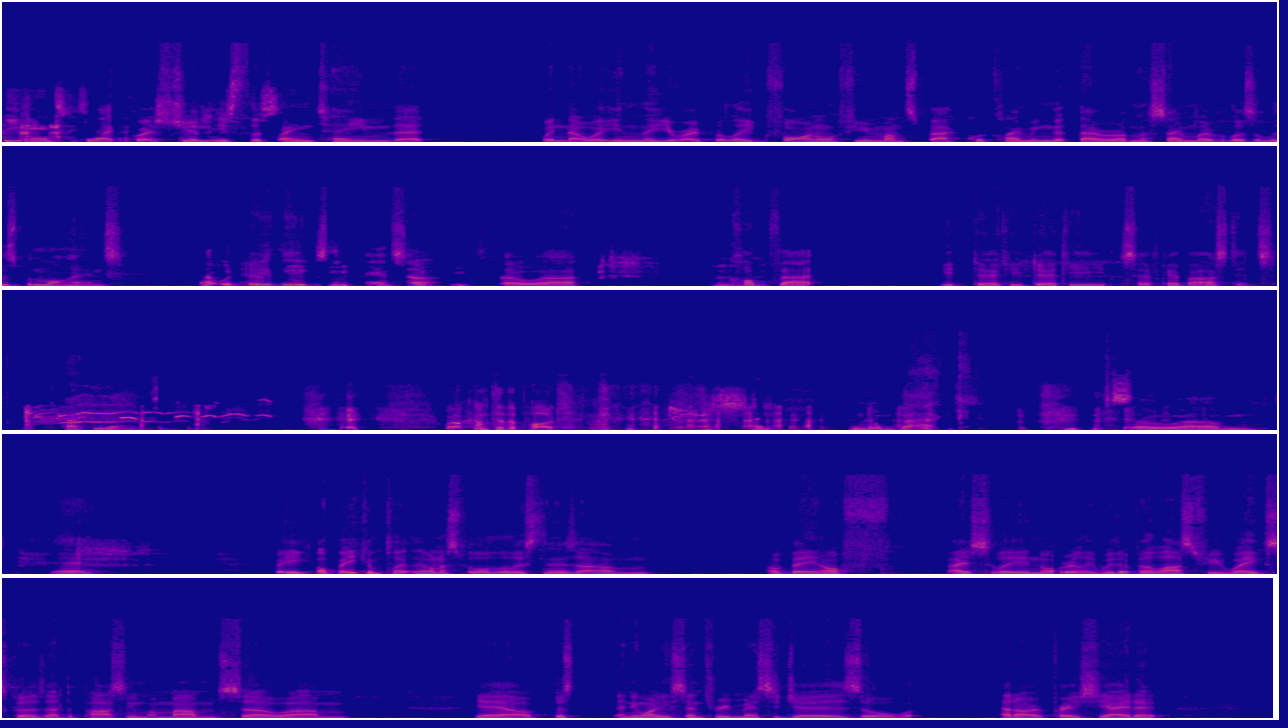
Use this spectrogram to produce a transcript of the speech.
The answer to that question is the same team that, when they were in the Europa League final a few months back, were claiming that they were on the same level as the Lisbon Lions. That would be the exact answer. So uh, cop that, you dirty, dirty Sevco bastards. Happy days. Welcome to the pod. Yes. and I'm back. So um, yeah, be I'll be completely honest with all the listeners. Um, I've been off basically not really with it for the last few weeks because I had the passing of my mum. So um, yeah, I'll just anyone who sent through messages or that I appreciate it.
